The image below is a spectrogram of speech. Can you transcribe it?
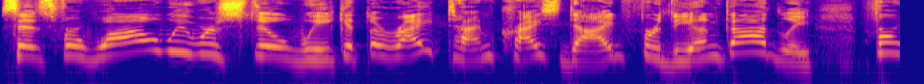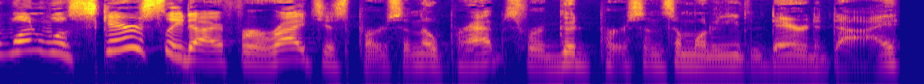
says, For while we were still weak at the right time, Christ died for the ungodly. For one will scarcely die for a righteous person, though perhaps for a good person someone would even dare to die.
